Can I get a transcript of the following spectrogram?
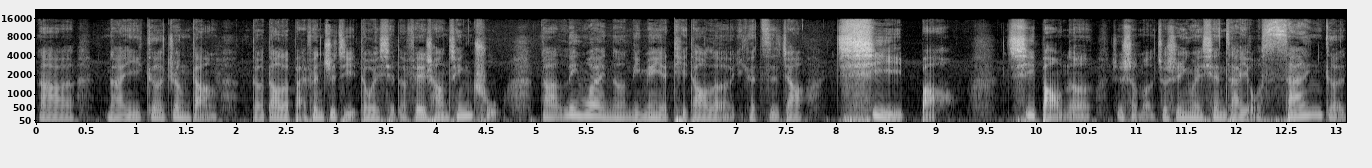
那哪一个政党得到了百分之几，都会写得非常清楚。那另外呢，里面也提到了一个字叫。弃保，弃保呢是什么？就是因为现在有三个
